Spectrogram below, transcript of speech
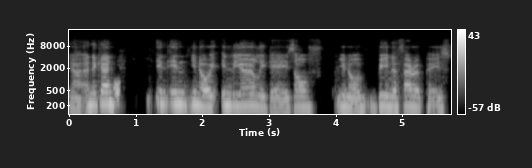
Yeah, and again, oh. in in you know in the early days of you know being a therapist,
